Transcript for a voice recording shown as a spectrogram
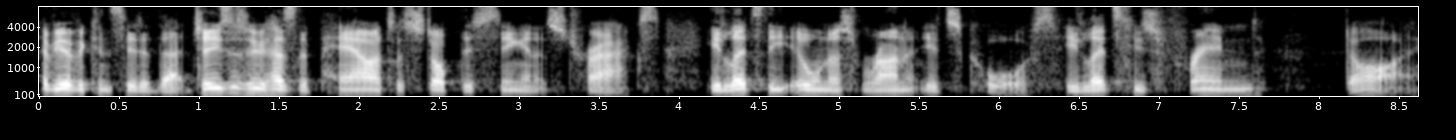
Have you ever considered that? Jesus, who has the power to stop this thing in its tracks, he lets the illness run its course. He lets his friend die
